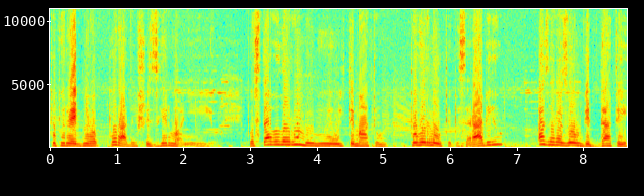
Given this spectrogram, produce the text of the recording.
попередньо порадившись з Германією, поставила Румунії ультиматум повернути Бесарабію, а заразом віддати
